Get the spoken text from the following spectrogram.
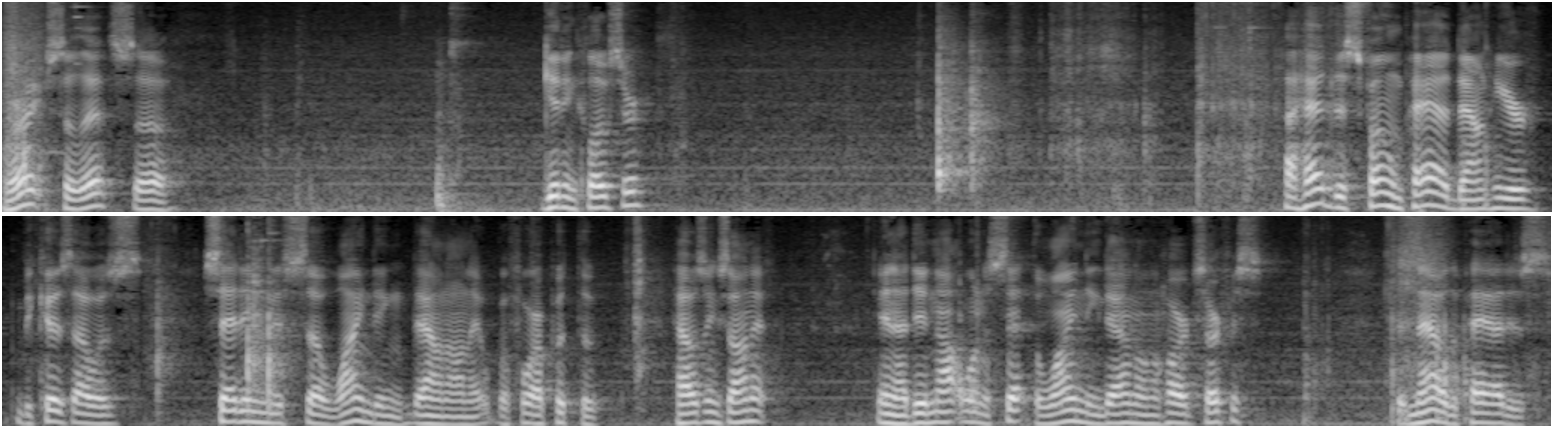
All right, so that's uh, getting closer. I had this foam pad down here because I was setting this uh, winding down on it before I put the housings on it and I did not want to set the winding down on a hard surface but now the pad is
